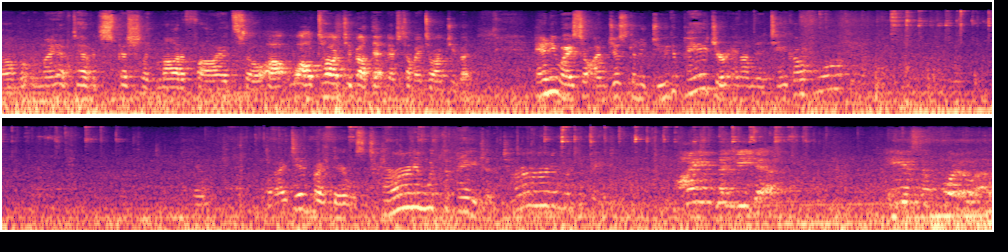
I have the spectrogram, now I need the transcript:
Um, but we might have to have it specially modified, so I'll, I'll talk to you about that next time I talk to you. But anyway, so I'm just going to do the pager, and I'm going to take off walking. What I did right there was turn him with the pager, turn him with the pager. I am the leader. He is the follower.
